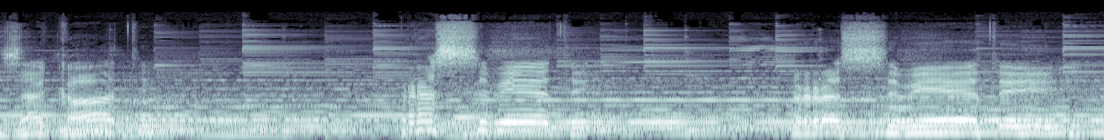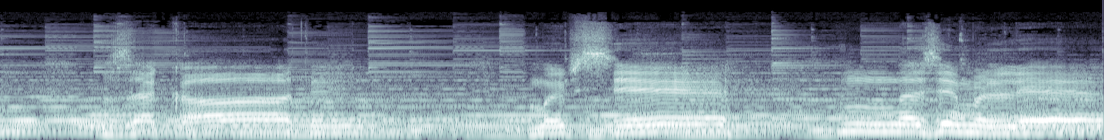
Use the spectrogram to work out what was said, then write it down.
Закаты, рассветы, рассветы, закаты, мы все на земле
